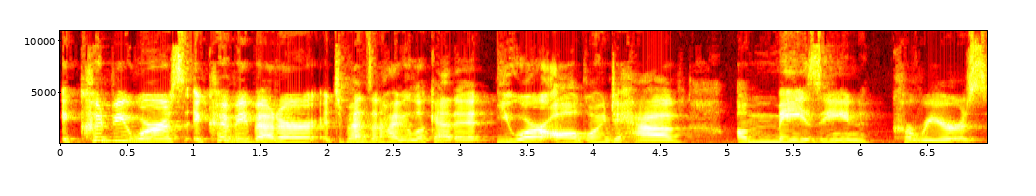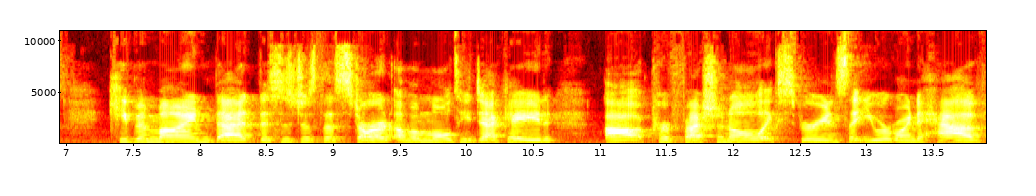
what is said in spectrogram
it could be worse, it could be better. It depends on how you look at it. You are all going to have amazing careers. Keep in mind that this is just the start of a multi-decade uh, professional experience that you are going to have.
